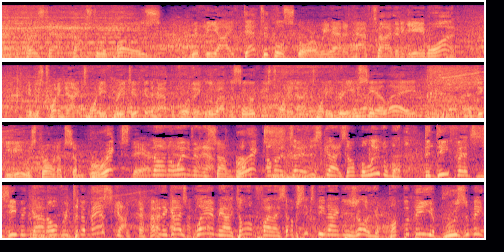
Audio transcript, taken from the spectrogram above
And the first half comes to a close with the identical score we had at halftime in game one. It was 29-23 Duke in the half before they blew out the Salukis. 29-23 UCLA. And Dickie V was throwing up some bricks there. No, no, wait a minute now. Some bricks. I'm, going to tell you, this guy's unbelievable. The defense has even got over to the mascot. I mean, the guy's playing me. I told him finally, I said, I'm 69 years old. You're bumping me, you're bruising me.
